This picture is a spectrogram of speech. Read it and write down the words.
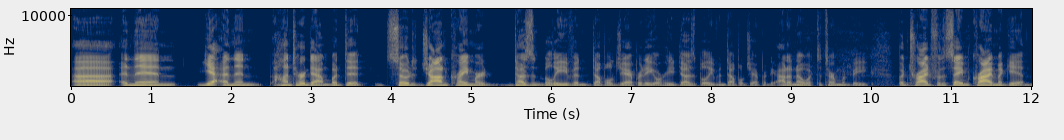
uh, and then yeah, and then hunt her down. But did so? Did John Kramer doesn't believe in double jeopardy, or he does believe in double jeopardy. I don't know what the term would be, but tried for the same crime again.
